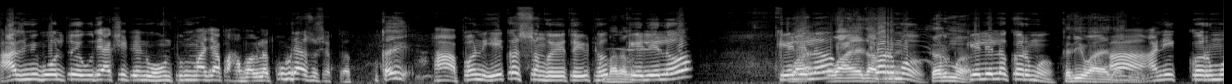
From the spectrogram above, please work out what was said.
आज मी बोलतोय उद्या ऍक्सिडेंट होऊन तुम्ही माझ्या बगलात कुबड्या असू शकतात. काही हा पण एकच संघ येतो इथं बरोबर. केलेलं केलेलं वा- वाया जात कर्म. नाही. कर्म. केलेलं कर्म. कधी वाया हा जात. आणि कर्म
